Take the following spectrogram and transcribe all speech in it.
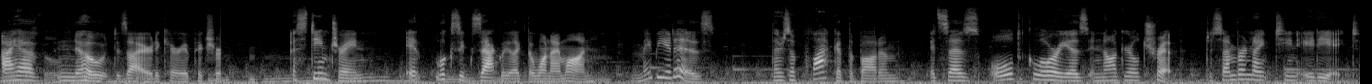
I have no desire to carry a picture. A steam train. It looks exactly like the one I'm on. Maybe it is. There's a plaque at the bottom. It says Old Gloria's inaugural trip, December 1988.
